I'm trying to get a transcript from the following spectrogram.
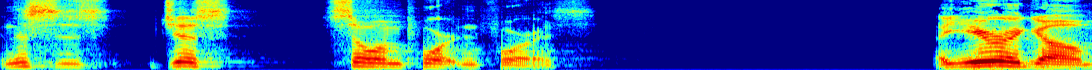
And this is just so important for us. A year ago,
